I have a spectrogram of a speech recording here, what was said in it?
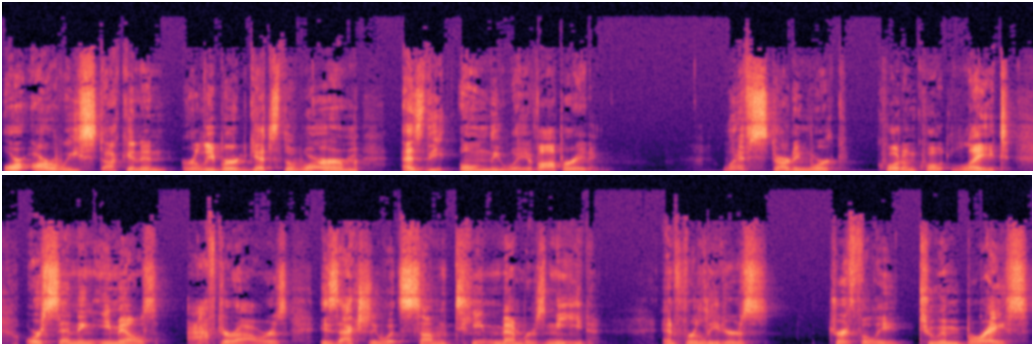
Or are we stuck in an early bird gets the worm as the only way of operating? What if starting work quote unquote late or sending emails after hours is actually what some team members need? And for leaders truthfully, to embrace,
